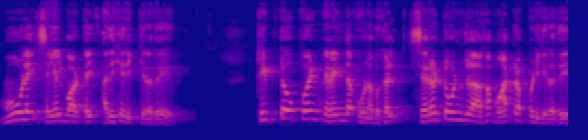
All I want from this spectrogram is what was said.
மூளை செயல்பாட்டை அதிகரிக்கிறது. டிரிப்டோபன் நிறைந்த உணவுகள் செரட்டோன்களாக மாற்றப்படுகிறது.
